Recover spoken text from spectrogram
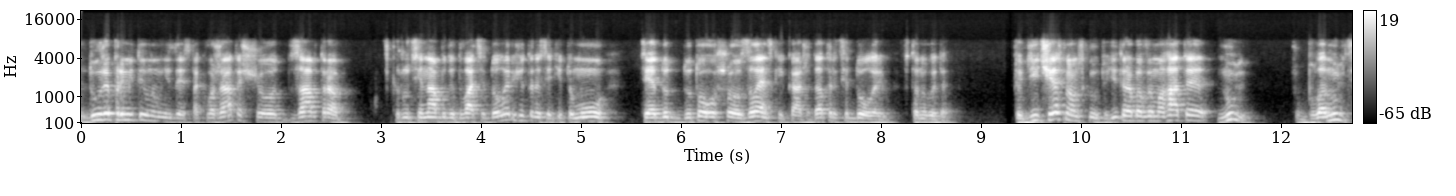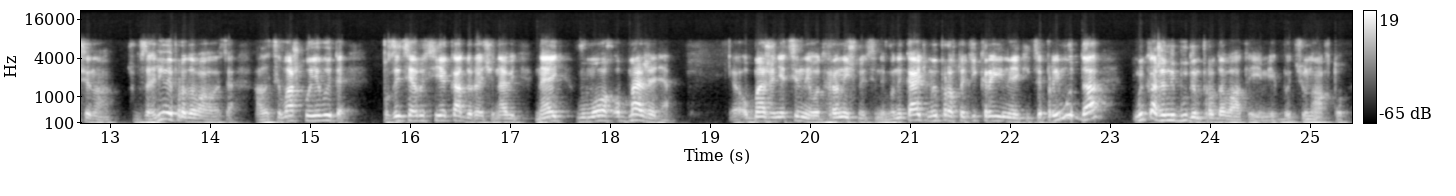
дуже примітивно мені здається так вважати, що завтра кажу, ціна буде 20 доларів чи 30, і тому Це до, до того, що Зеленський каже, да, 30 доларів встановити. Тоді, чесно вам скажу, тоді треба вимагати нуль, щоб була нуль ціна, щоб взагалі не продавалася. Але це важко уявити. Позиція Росії, яка, до речі, навіть навіть в умовах обмеження, е, обмеження ціни, от граничної ціни, вони кажуть, ми просто ті країни, які це приймуть, да, ми каже, не будемо продавати їм якби цю нафту.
